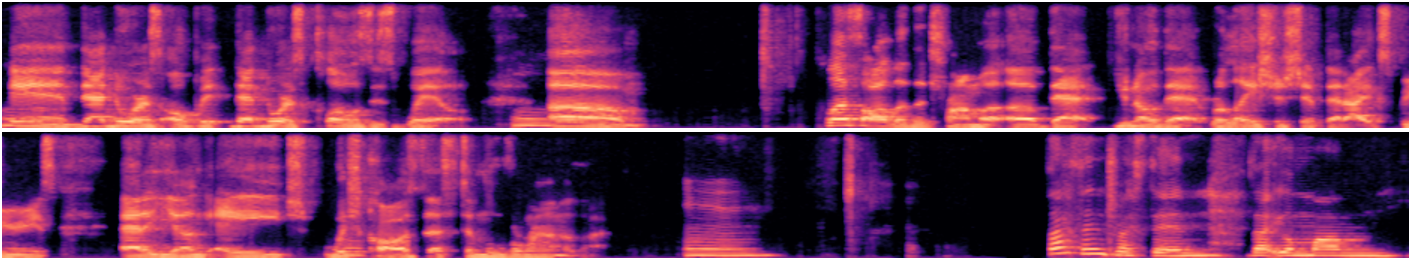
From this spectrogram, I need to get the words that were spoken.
mm-hmm. and that door is open that door is closed as well mm-hmm. um plus all of the trauma of that you know that relationship that i experienced at a young age which mm-hmm. caused us to move around a lot mm. that's interesting that your mum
